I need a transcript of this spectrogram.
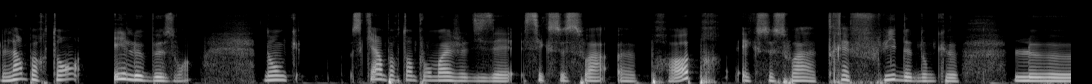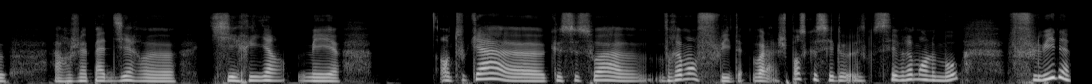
l'important et le besoin. Donc, ce qui est important pour moi, je disais, c'est que ce soit propre et que ce soit très fluide. Donc, le. Alors, je vais pas dire n'y ait rien, mais en tout cas, euh, que ce soit euh, vraiment fluide. Voilà, je pense que c'est vraiment le mot, fluide.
